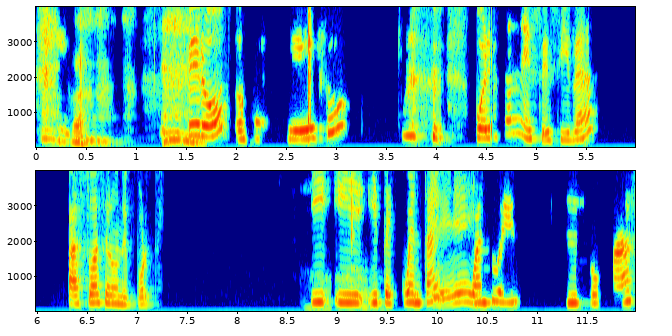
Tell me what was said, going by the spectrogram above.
pero, o sea, eso, por esa necesidad, pasó a ser un deporte. Y, y, te cuenta cuánto es lo más,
